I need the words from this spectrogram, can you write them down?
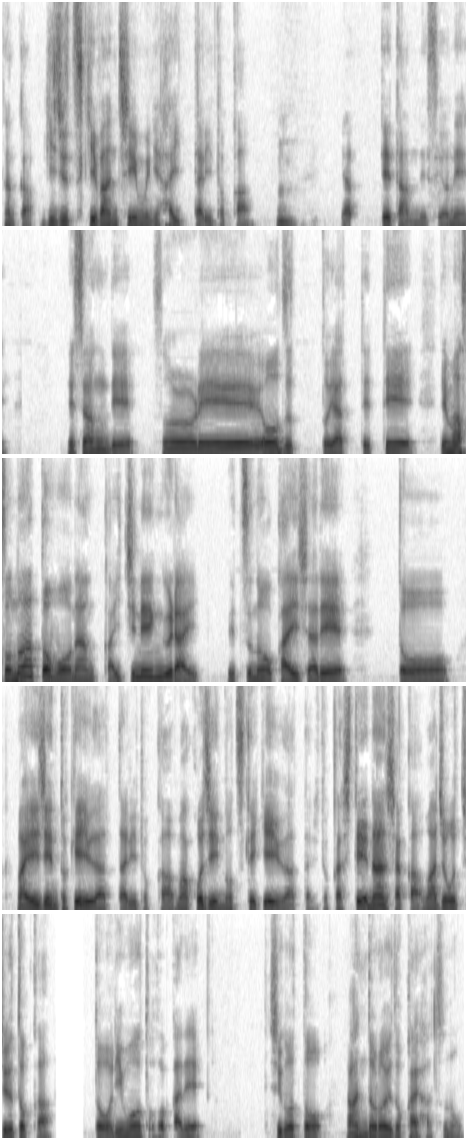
なんか技術基盤チームに入ったりとか、やってたんですよね。で、なんで、それをずっとやってて、で、まあその後もなんか1年ぐらい別の会社で、と、まあエージェント経由だったりとか、まあ個人のつて経由だったりとかして、何社か、まあ常駐とか、とリモートとかで仕事、アンドロイド開発の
